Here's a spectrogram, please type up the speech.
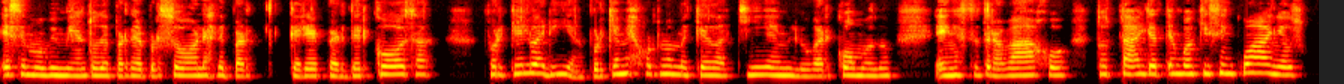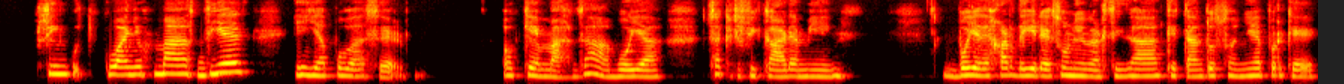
ese movimiento de perder personas, de querer perder cosas? ¿Por qué lo haría? ¿Por qué mejor no me quedo aquí en mi lugar cómodo, en este trabajo? Total, ya tengo aquí cinco años, cinco años más, diez, y ya puedo hacer. ¿O qué más da? Voy a sacrificar a mí voy a dejar de ir a esa universidad que tanto soñé porque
